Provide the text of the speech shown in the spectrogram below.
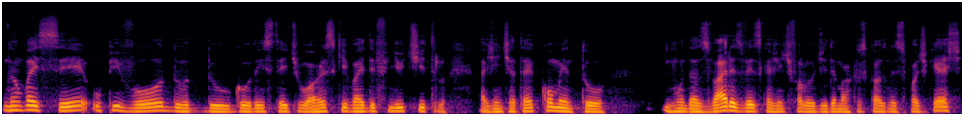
não vai ser o pivô do, do Golden State Warriors que vai definir o título. A gente até comentou uma das várias vezes que a gente falou de DeMarcus Cousins nesse podcast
